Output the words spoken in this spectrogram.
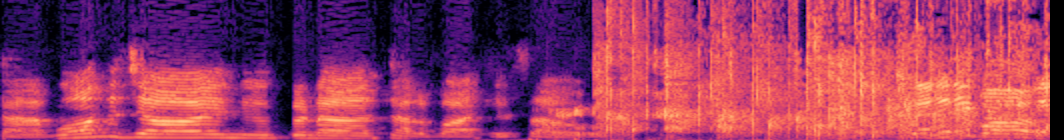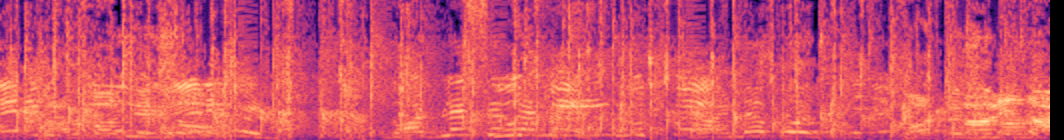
చాలా బాగుంది జాయ్ నువ్వు కూడా చాలా బాగా చేసావు. వెరీ సూపర్ గుడ్ వెరీ చాలా బాగా గుడ్ చేసావు very good God bless you, Tanvi. Wonderful. God bless you, Nana.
